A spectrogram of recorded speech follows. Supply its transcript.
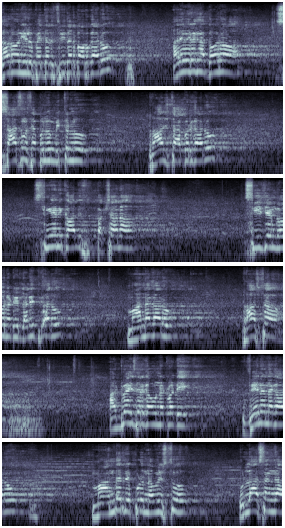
గౌరవనీయులు పెద్దలు శ్రీధర్ బాబు గారు అదేవిధంగా గౌరవ శాసనసభ్యులు మిత్రులు రాజ్ ఠాకూర్ గారు సింగేణి కాలేజ్ పక్షాన సీజీఎంగా ఉన్నటువంటి లలిత్ గారు మా అన్నగారు రాష్ట్ర అడ్వైజర్గా ఉన్నటువంటి వేనన్న గారు మా అందరిని ఎప్పుడు నవ్విస్తూ ఉల్లాసంగా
